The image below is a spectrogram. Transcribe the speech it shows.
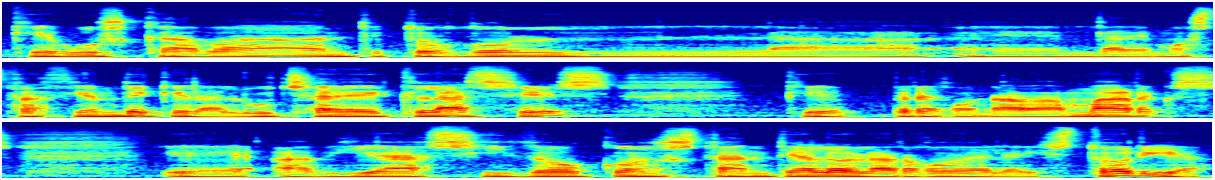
que buscaba ante todo la, eh, demostración de que la lucha de clases que pregonaba Marx eh, había sido constante a lo largo de la historia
